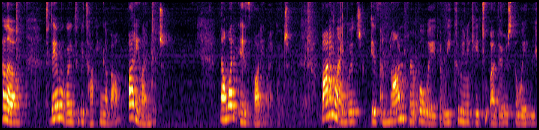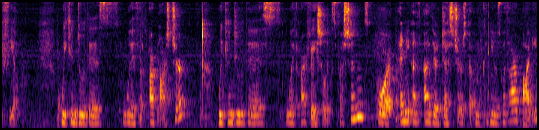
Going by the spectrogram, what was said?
Hello, today we're going to be talking about body language. Now what is body language? Body language is a non-verbal way that we communicate to others the way we feel. We can do this with our posture, we can do this with our facial expressions or any other gestures that we can use with our body,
